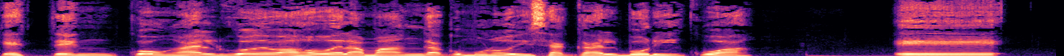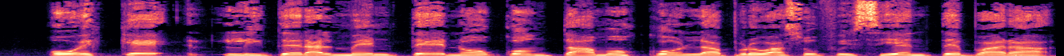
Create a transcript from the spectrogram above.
que estén con algo debajo de la manga, como uno dice acá el boricua? Eh, ¿O es que literalmente no contamos con la prueba suficiente para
